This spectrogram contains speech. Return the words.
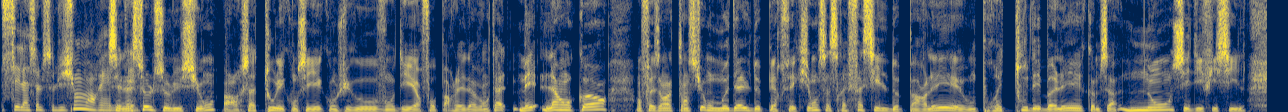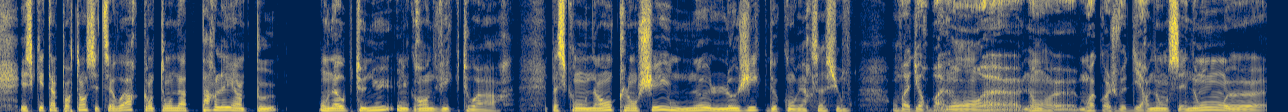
c'est la seule solution en réalité. C'est la seule solution. Alors ça, tous les conseillers conjugaux vont dire, faut parler davantage. Mais là encore, en faisant attention au modèle de perfection, ça serait facile de parler, on pourrait tout déballer comme ça. Non, c'est difficile. Et ce qui est important, c'est de savoir, quand on a parlé un peu, on a obtenu une grande victoire. Parce qu'on a enclenché une logique de conversation. On va dire, bah non, euh, non, euh, moi quand je veux dire non, c'est non. Euh,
